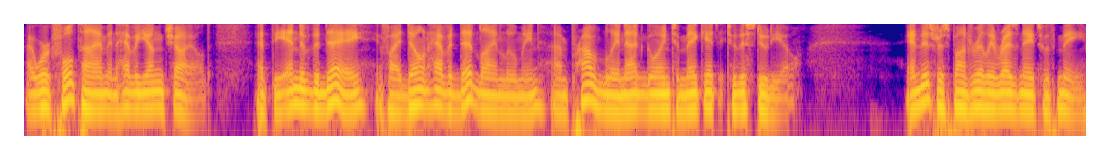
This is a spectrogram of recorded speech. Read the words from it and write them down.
I work full time and have a young child. At the end of the day, if I don't have a deadline looming, I'm probably not going to make it to the studio. And this response really resonates with me.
